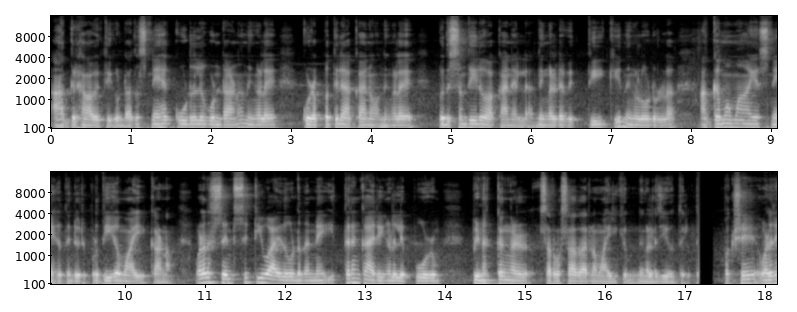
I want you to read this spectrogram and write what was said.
ആഗ്രഹം ആ വ്യക്തിക്കുണ്ട്. അത് സ്നേഹക്കൂടുതൽ കൊണ്ടാണ് നിങ്ങളെ കുഴപ്പത്തിലാക്കാനോ നിങ്ങളെ പ്രതിസന്ധിയിലോ ആക്കാനല്ല. നിങ്ങളുടെ വ്യക്തിക്ക് നിങ്ങളോടുള്ള അഗമമായ സ്നേഹത്തിന്റെ ഒരു പ്രതീകമായി കാണാം. വളരെ സെൻസിറ്റീവ് ആയതുകൊണ്ട് തന്നെ ഇത്തരം കാര്യങ്ങളിൽ എപ്പോഴും പിണക്കങ്ങൾ സർവസാധാരണമായിരിക്കും നിങ്ങളുടെ ജീവിതത്തിൽ. പക്ഷേ വളരെ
